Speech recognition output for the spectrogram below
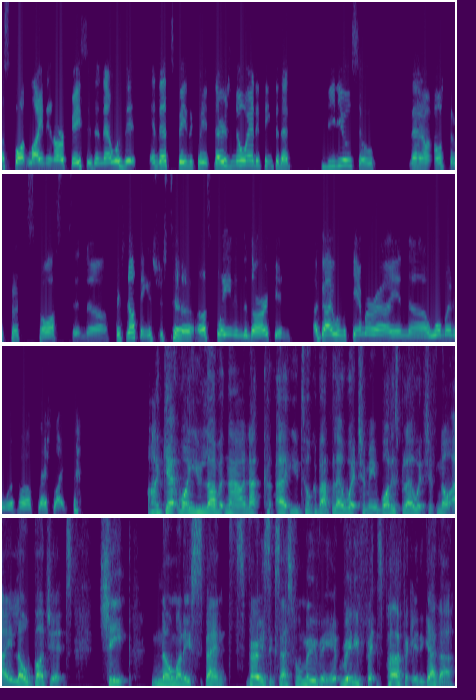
a spotlight in our faces. And that was it. And that's basically it. There's no editing to that video. So that also cuts costs and uh, there's nothing. It's just uh, us playing in the dark and a guy with a camera and a woman with a flashlight. I get why you love it now, and that uh, you talk about Blair Witch. I mean, what is Blair Witch if not a low budget, cheap, no money spent, very successful movie? It really fits perfectly together.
